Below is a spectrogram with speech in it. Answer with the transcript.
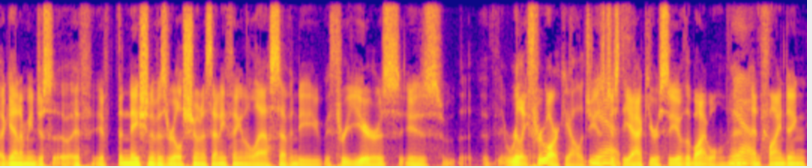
again, I mean, just uh, if if the nation of Israel has shown us anything in the last seventy three years, is really through archaeology, yes. is just the accuracy of the Bible and, yes. and finding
